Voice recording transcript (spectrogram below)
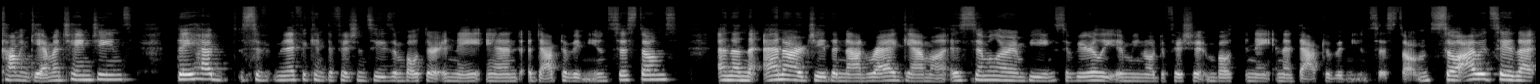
common gamma chain genes, they had significant deficiencies in both their innate and adaptive immune systems. And then the NRG, the NOD-RAG gamma, is similar in being severely immunodeficient in both innate and adaptive immune systems. So I would say that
